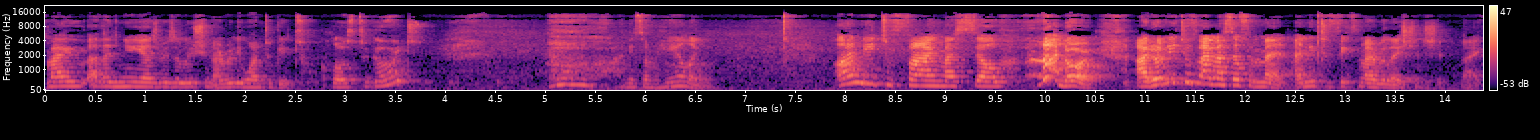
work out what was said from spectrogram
my other New Year's resolution, I really want to get close to God. I need some healing. I need to find myself. no, I don't need to find myself a man. I need to fix my relationship. Like,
